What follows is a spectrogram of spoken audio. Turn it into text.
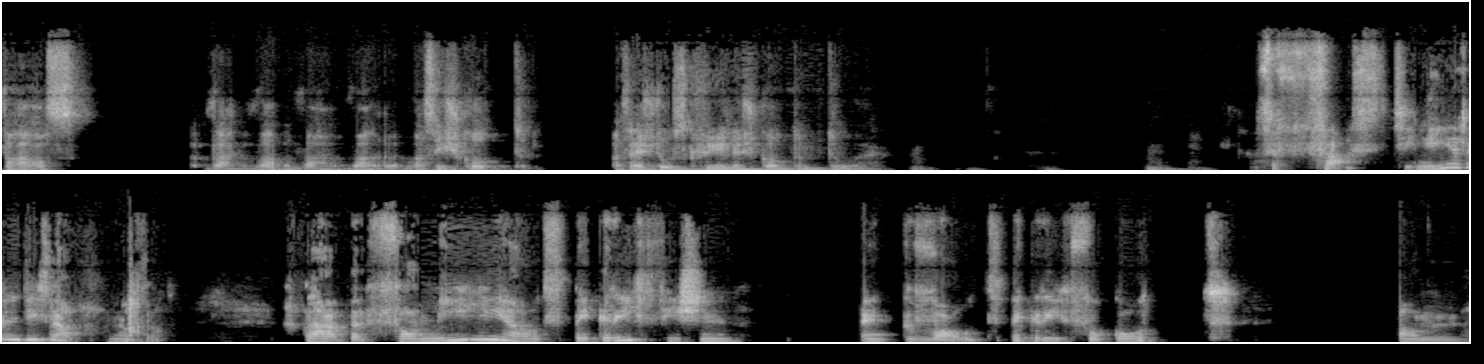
Was, was, was, was, ist Gott, was hast du das Gefühl, ist Gott am tun? Also faszinierende Sachen. Also, ich glaube, Familie als Begriff ist ein, ein Gewaltbegriff von Gott am,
